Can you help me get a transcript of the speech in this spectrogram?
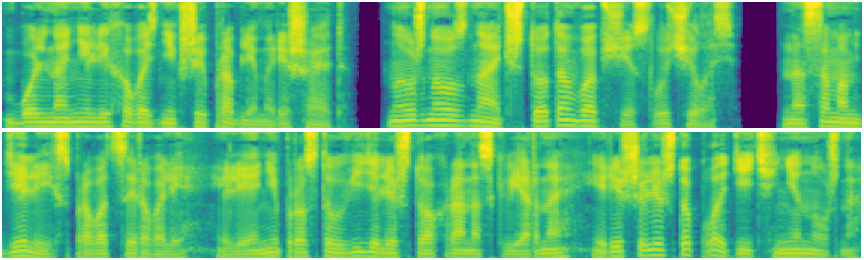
больно они лихо возникшие проблемы решают. Нужно узнать, что там вообще случилось. На самом деле их спровоцировали, или они просто увидели, что охрана скверна, и решили, что платить не нужно.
